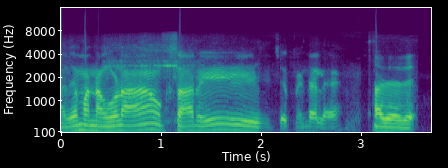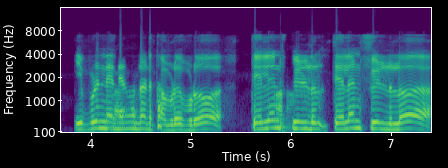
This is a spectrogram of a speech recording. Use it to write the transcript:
అదే మొన్న కూడా ఒకసారి చెప్పిండలే. అదే అదే. ఇప్పుడు నేను ఏమంటాను తమ్ముడు ఇప్పుడు తెలియని ఫీల్డ్ తెలియని ఫీల్డ్లో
